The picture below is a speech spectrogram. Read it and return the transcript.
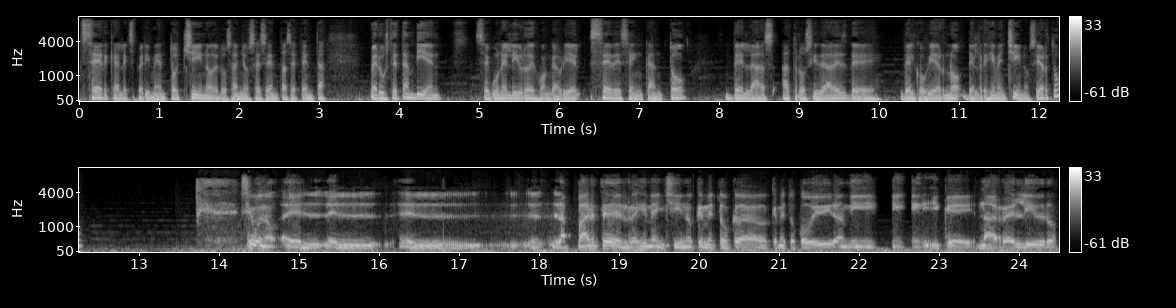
cerca el experimento chino de los años 60, 70. Pero usted también, según el libro de Juan Gabriel, se desencantó de las atrocidades de, del gobierno del régimen chino, ¿cierto? Sí, bueno, la parte del régimen chino que me toca, que me tocó vivir a mí y, que narra el libro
